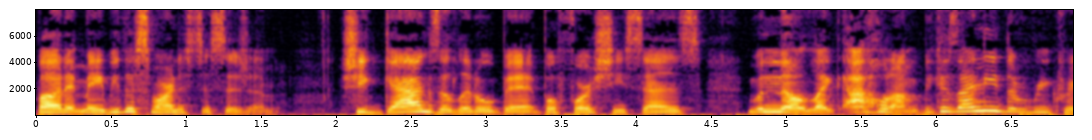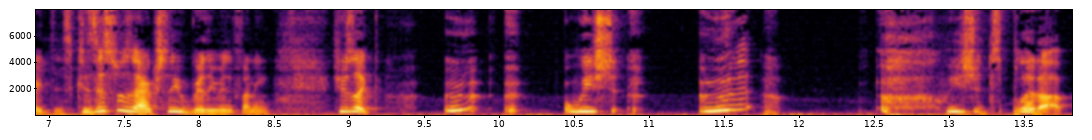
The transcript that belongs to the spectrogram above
but it may be the smartest decision she gags a little bit before she says, "Well, no, like, hold on, because I need to recreate this because this was actually really, really funny." She was like, uh, "We should, uh, we should split up,"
